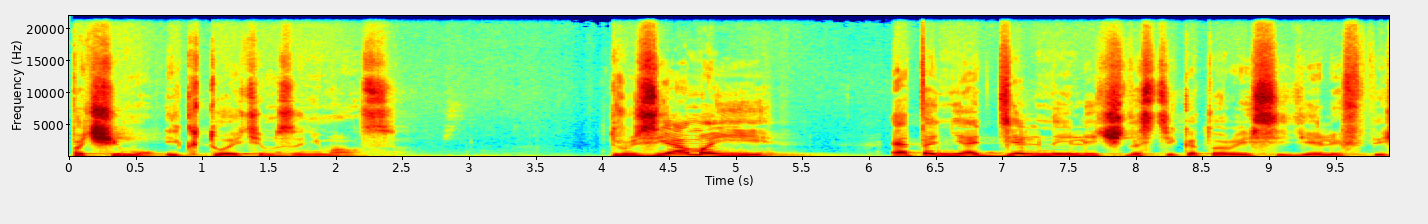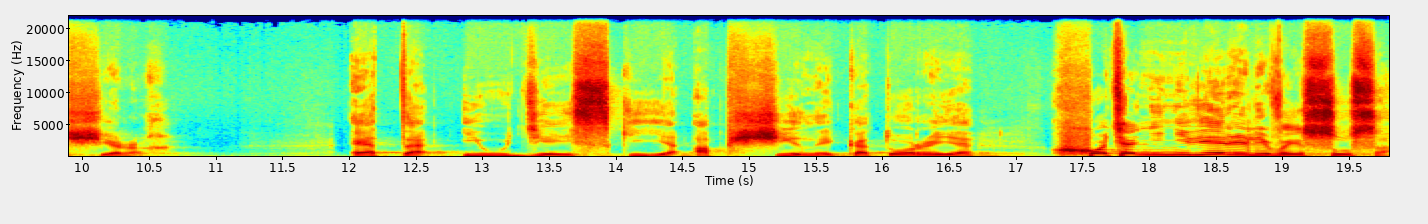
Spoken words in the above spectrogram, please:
Почему и кто этим занимался? Друзья мои, это не отдельные личности, которые сидели в пещерах. Это иудейские общины, которые, хоть они не верили в Иисуса,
